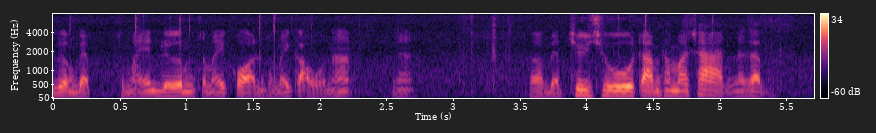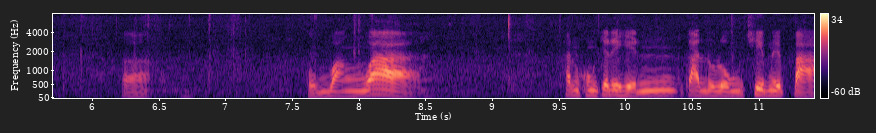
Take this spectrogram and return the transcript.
เรื่องแบบสมัยเดิมสมัยก่อนสมัยเก่านะฮะนะก็แบบชิวๆตามธรรมชาตินะครับผมหวังว่าท่านคงจะได้เห็นการดำรงชีพในป่า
